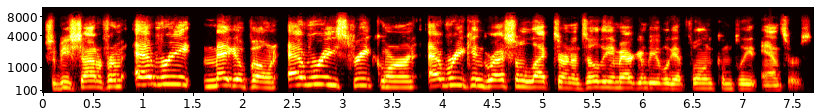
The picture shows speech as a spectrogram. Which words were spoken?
should be shouted from every megaphone, every street corner, and every congressional lectern until the American people get full and complete answers.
